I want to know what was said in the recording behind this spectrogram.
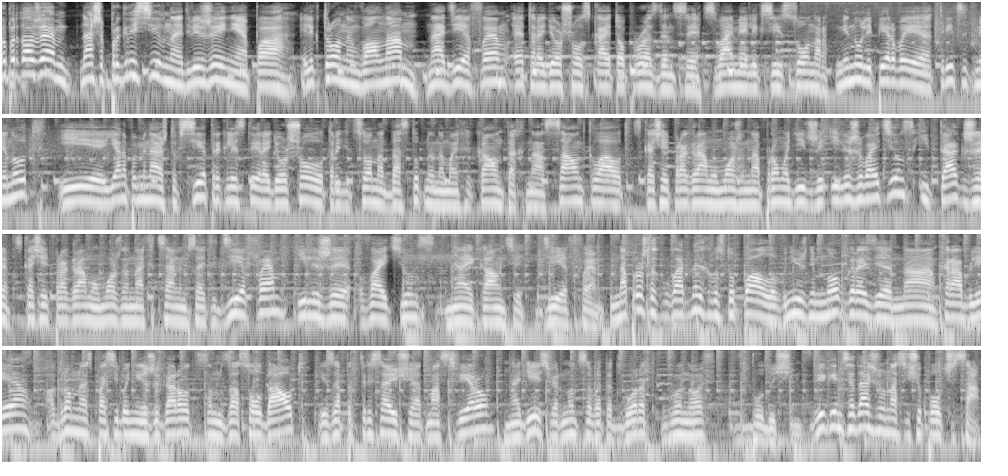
Мы продолжаем наше прогрессивное движение по электронным волнам на DFM. Это радиошоу SkyTop Residency. С вами Алексей Сонар. Минули первые 30 минут, и я напоминаю, что все трек-листы радиошоу традиционно доступны на моих аккаунтах на SoundCloud. Скачать программу можно на Promo DJ или же в iTunes, и также скачать программу можно на официальном сайте DFM или же в iTunes на аккаунте DFM. На прошлых выходных выступал в Нижнем Новгороде на корабле Огромное спасибо нижегородцам за out и за потрясающую атмосферу. Надеюсь вернуться в этот город вновь в будущем. Двигаемся дальше, у нас еще полчаса.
